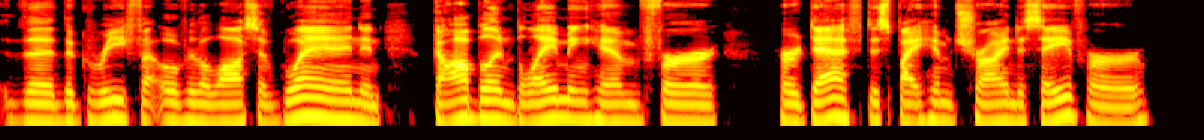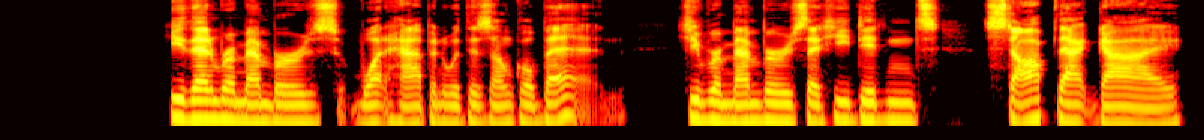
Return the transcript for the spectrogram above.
the the grief over the loss of gwen and goblin blaming him for her death despite him trying to save her he then remembers what happened with his uncle ben. He remembers that he didn't stop that guy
